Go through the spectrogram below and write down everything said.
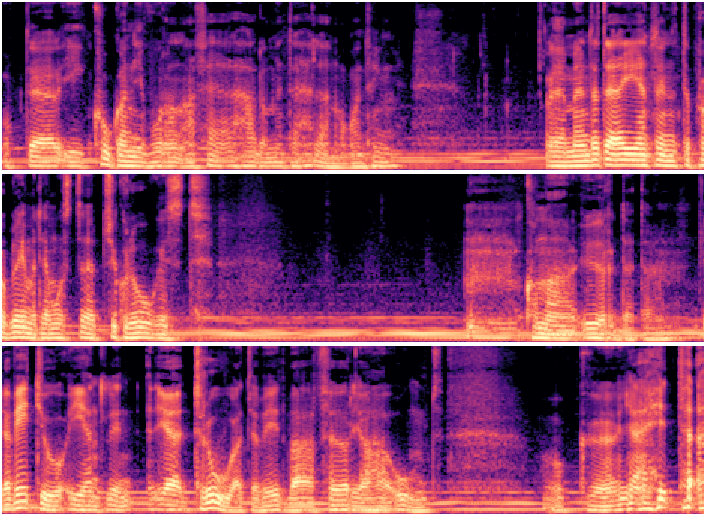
Och där i kogan i våran affär har de inte heller någonting. Eh, men det är egentligen inte problemet. Jag måste psykologiskt mm, komma ur detta. Jag vet ju egentligen, jag tror att jag vet varför jag har ont. Och eh, jag hittar,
